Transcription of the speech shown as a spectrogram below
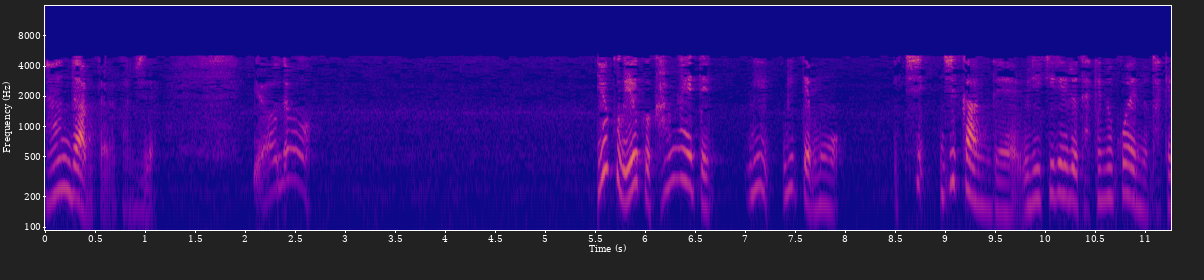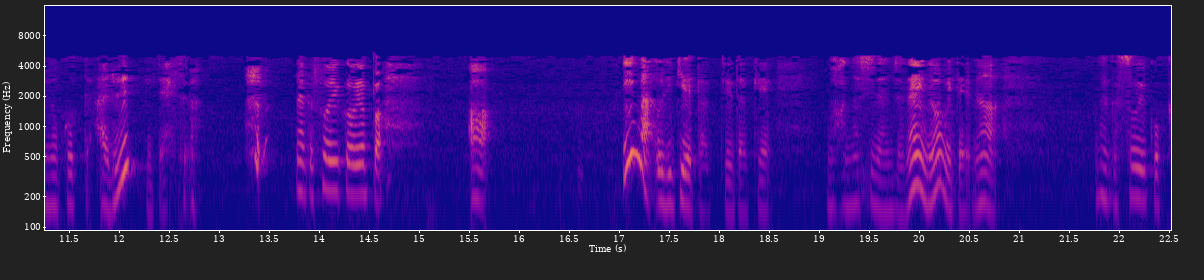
なんだみたいな感じで。いや、でも、よくよく考えてみ、見ても、1時間で売り切れるタケノコ園のタケノコってある？みたいな。なんかそういうこうやっぱ、あ、今売り切れたっていうだけの話なんじゃないの？みたいな。なんかそういうこう、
